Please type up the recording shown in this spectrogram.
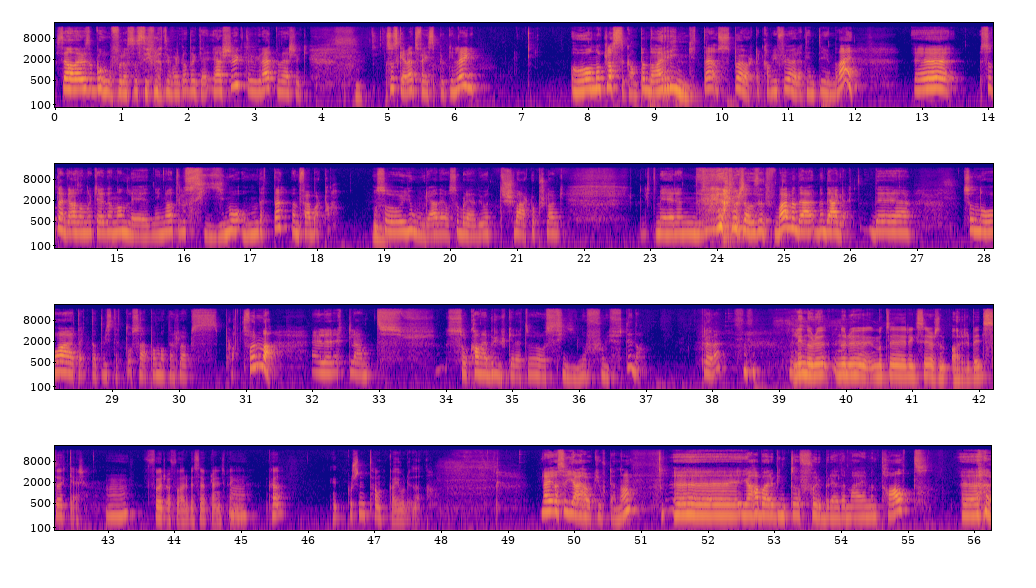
Så jeg hadde liksom behov for også å si fra til folk at ok, jeg er sjuk, det går greit, men jeg er sjuk. Så skrev jeg et Facebook-innlegg. Og når Klassekampen da ringte og spurte kan vi få gjøre et intervju med deg, uh, så tenkte jeg sånn ok, den anledninga til å si noe om dette, den får jeg bare ta. Og så mm. gjorde jeg det, og så ble det jo et svært oppslag litt mer enn jeg kanskje hadde sett for meg, men det er, men det er greit. Det, så nå har jeg tenkt at hvis dette også er på en måte en slags plattform, da, eller et eller annet, så kan jeg bruke det til å si noe fornuftig, da. Prøve. Linn, når, når, du måtte registrere deg som arbeidssøker mm. For å få arbeidsavklaringspenger, mm. hvilke tanker gjorde du da? Nei, altså jeg har ikke gjort det ennå. Uh, jeg har bare begynt å forberede meg mentalt uh,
